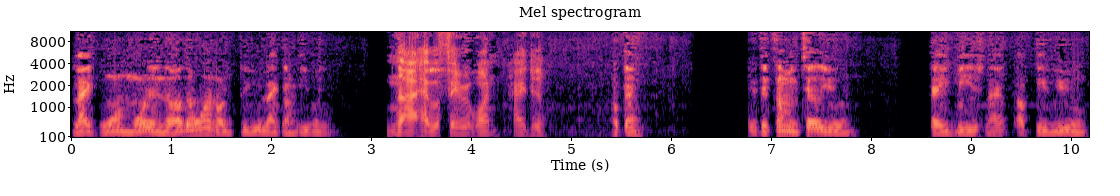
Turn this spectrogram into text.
like one more than the other one, or do you like them even? No, I have a favorite one. I do. Okay. If they come and tell you, "Hey, B, it's like I'll give you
